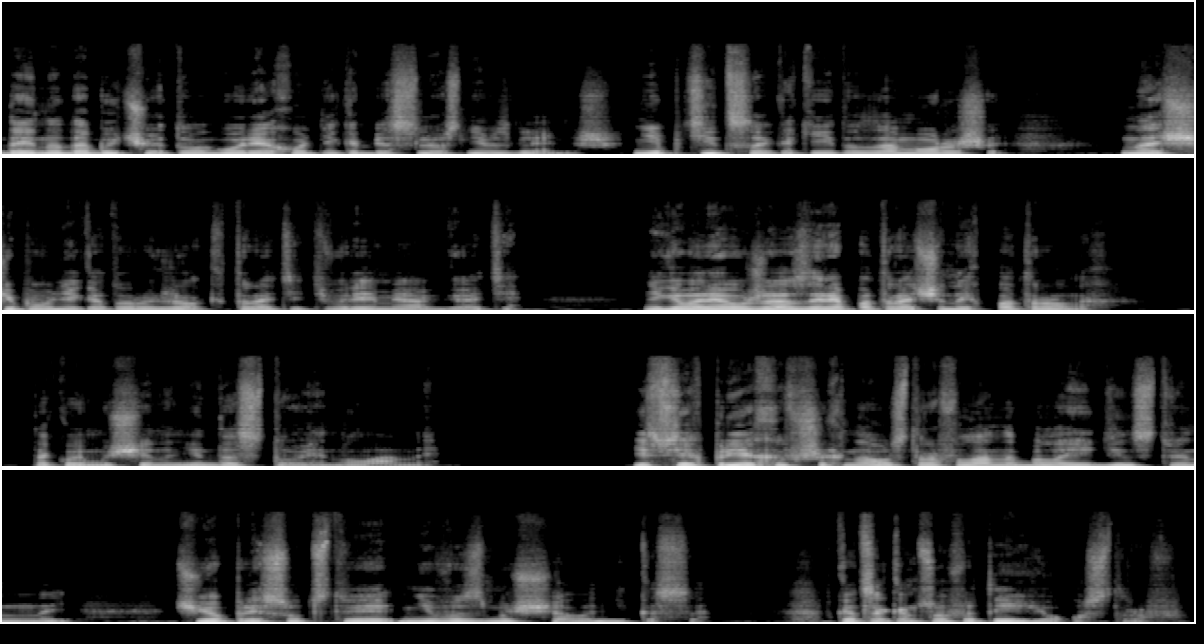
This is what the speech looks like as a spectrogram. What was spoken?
Да и на добычу этого горя-охотника без слез не взглянешь. Не птица, а какие-то заморыши, на ощипывание которых жалко тратить время Агате, не говоря уже о зря потраченных патронах. Такой мужчина недостоин Ланы. Из всех приехавших на остров Лана была единственной, чье присутствие не возмущало Никаса. В конце концов, это ее остров.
